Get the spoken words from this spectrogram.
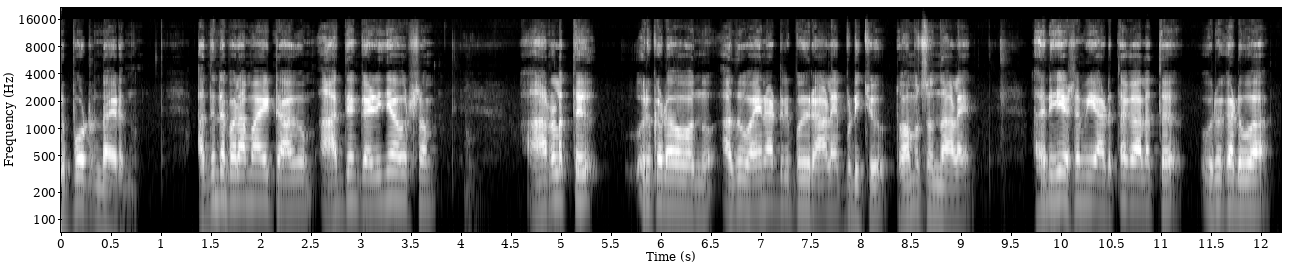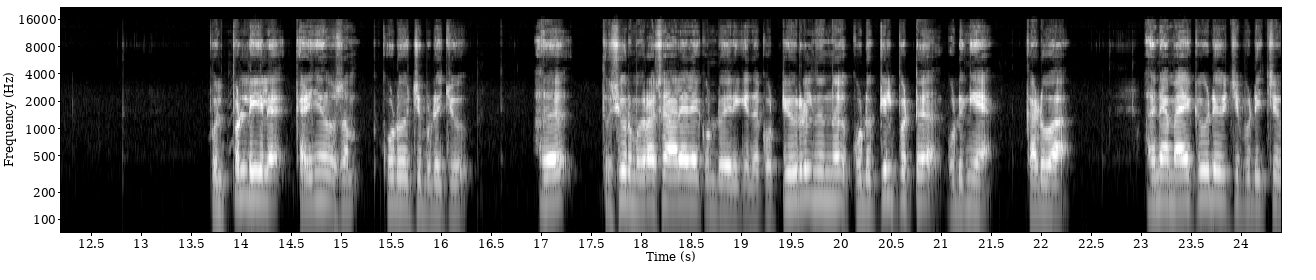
റിപ്പോർട്ടുണ്ടായിരുന്നു അതിന്റെ ഫലമായിട്ടാകും ആദ്യം കഴിഞ്ഞ വർഷം ആറളത്ത് ഒരു കടുവ വന്നു. അത് വയനാട്ടിൽ പോയി ഒരാളെ പിടിച്ചു. തോമസ് എന്നാളെ അതിനുശേഷം ഈ അടുത്ത കാലത്ത് ഒരു കടുവ പുൽപ്പള്ളിയിൽ കഴിഞ്ഞ ദിവസം കൂട് വെച്ച് പിടിച്ചു. അത് തൃശ്ശൂർ മൃഗശാലയിലേക്ക് കൊണ്ടുപോയിരിക്കുന്നത് കൊട്ടിയൂരിൽ നിന്ന് കുടുക്കിൽപ്പെട്ട് കുടുങ്ങിയ കടുവ അതിനെ മയക്കുവിടി വെച്ച് പിടിച്ചു.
